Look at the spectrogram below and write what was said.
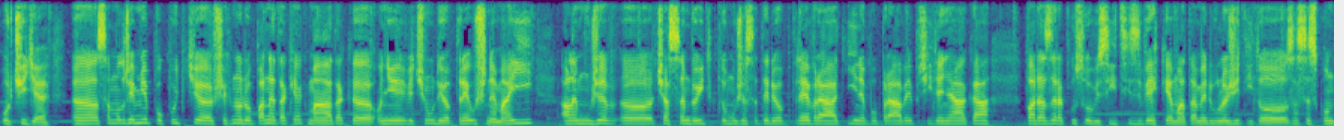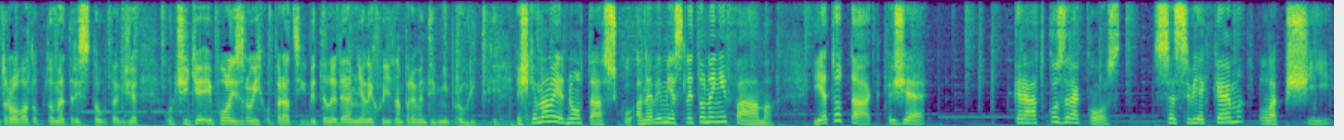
Určitě. Eh, samozřejmě pokud eh, všechno dopadne tak, jak má, tak eh, oni většinou dioptrie už nemají, ale může časem dojít k tomu, že se ty dioptrie vrátí nebo právě přijde nějaká vada zraku souvisící s věkem a tam je důležité to zase zkontrolovat optometristou. Takže určitě i po laserových operacích by ty lidé měli chodit na preventivní prohlídky. Ještě máme jednu otázku a nevím, jestli to není fáma. Je to tak, že krátkozrakost se s věkem lepší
